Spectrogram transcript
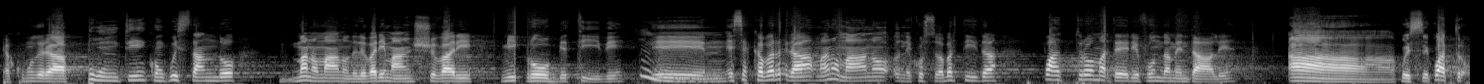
e accumulerà punti conquistando mano a mano nelle varie manche vari micro obiettivi e, e si accaparrerà mano a mano nel corso della partita quattro materie fondamentali. Ah, queste quattro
